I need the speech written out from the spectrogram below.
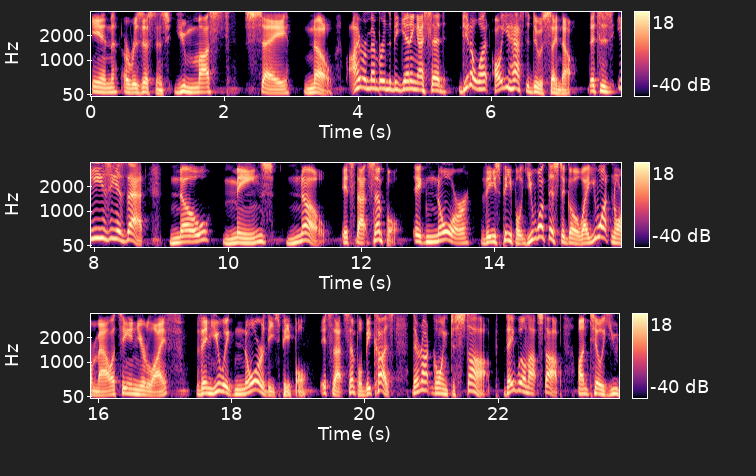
in a resistance. You must say no. I remember in the beginning I said, "Do you know what? All you have to do is say no." It's as easy as that. No means no. It's that simple ignore these people. You want this to go away, you want normality in your life, then you ignore these people. It's that simple because they're not going to stop. They will not stop until you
